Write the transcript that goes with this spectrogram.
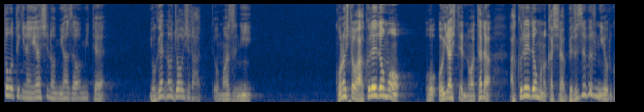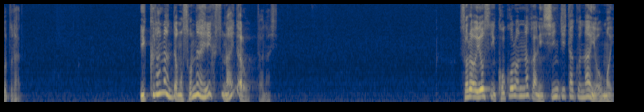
倒的な癒しの御業を見て、予言の成就だって思わずに、この人は悪霊どもを追い出しているのは、ただ悪霊どもの頭ベルゼベルによることだ。いくらなんでもそんなへりくつないだろうって話。それは要するに心の中に信じたくない思い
